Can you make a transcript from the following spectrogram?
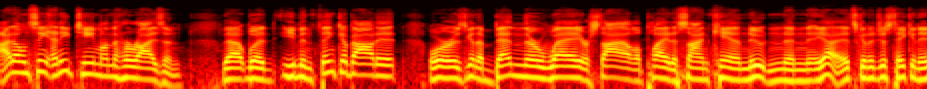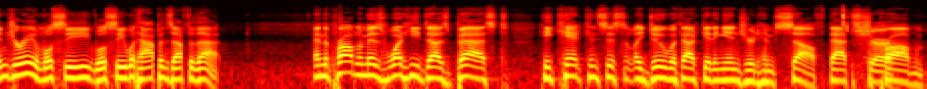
I don't see any team on the horizon that would even think about it or is going to bend their way or style of play to sign Cam Newton. And yeah, it's going to just take an injury, and we'll see. We'll see what happens after that. And the problem is what he does best, he can't consistently do without getting injured himself. That's Sure. the problem.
